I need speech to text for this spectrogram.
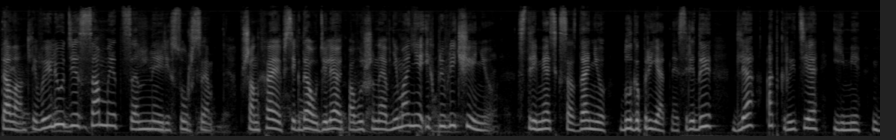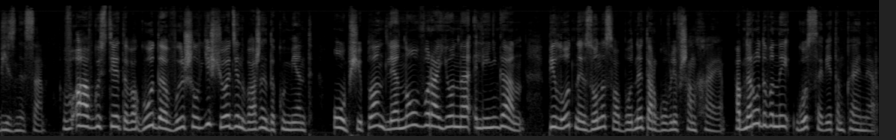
Талантливые люди – самые ценные ресурсы. В Шанхае всегда уделяют повышенное внимание их привлечению, стремясь к созданию благоприятной среды для открытия ими бизнеса. В августе этого года вышел еще один важный документ – общий план для нового района Линьган, пилотной зоны свободной торговли в Шанхае, обнародованный Госсоветом КНР.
